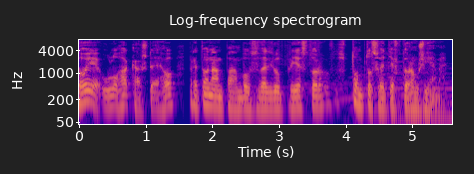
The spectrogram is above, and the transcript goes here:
To je úloha každého, preto nám Pán Boh zveril priestor v tomto svete, v ktorom žijeme.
